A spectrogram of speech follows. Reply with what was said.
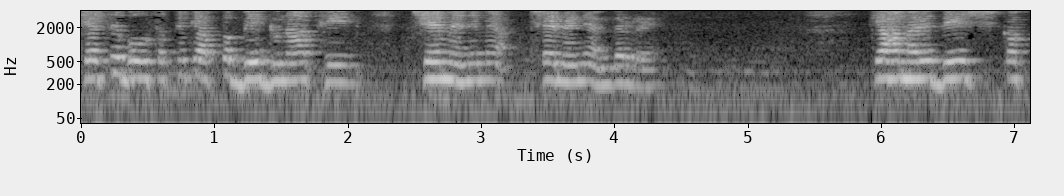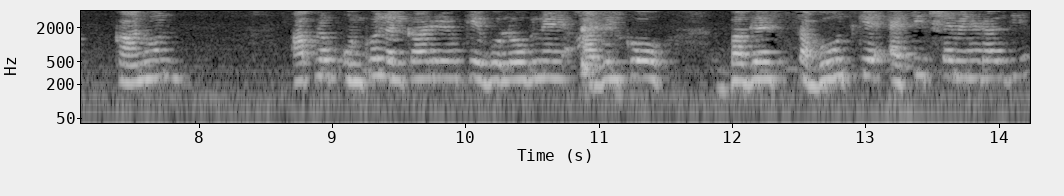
कैसे बोल सकते हो कि आप तो बेगुनाह थे, छह महीने में, छह महीने अंदर रहे। क्या हमारे देश का कानून, आप लोग उनको ललकार रहे हो कि वो लोग ने आदिल को बगैर सबूत के ऐसी छह महीने डाल दिए?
